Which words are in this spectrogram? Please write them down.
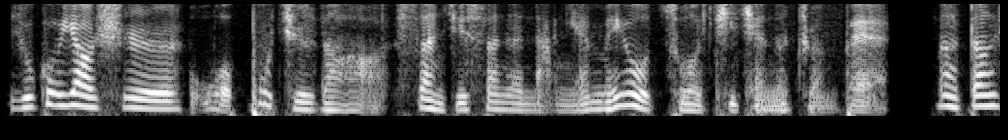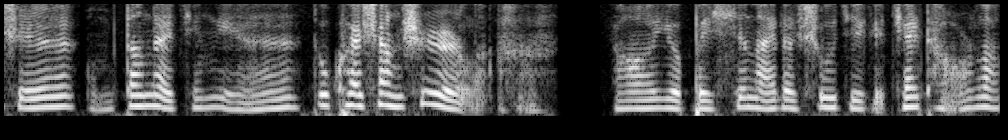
如果要是我不知道散局散在哪年，没有做提前的准备，那当时我们当代经理人都快上市了哈。然后又被新来的书记给摘桃了，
